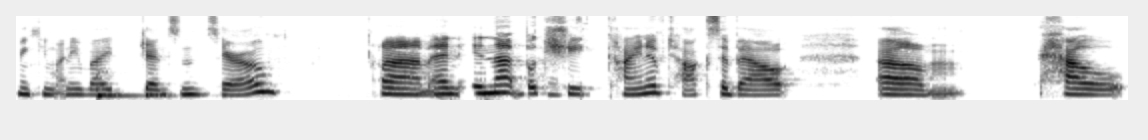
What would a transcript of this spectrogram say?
Making Money by Jen Sincero. Um, oh. and in that book, she kind of talks about um, how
